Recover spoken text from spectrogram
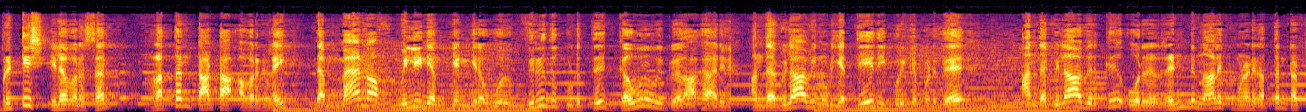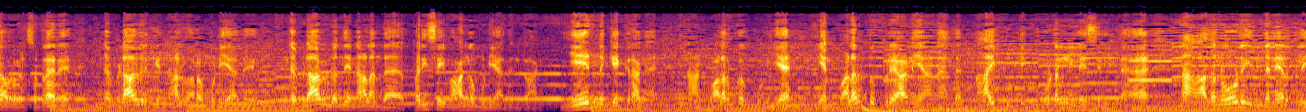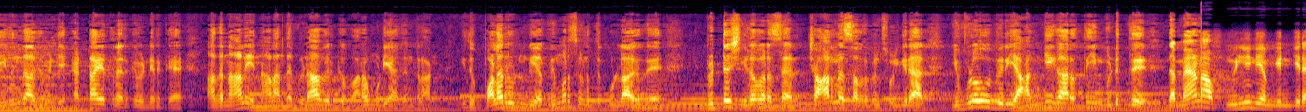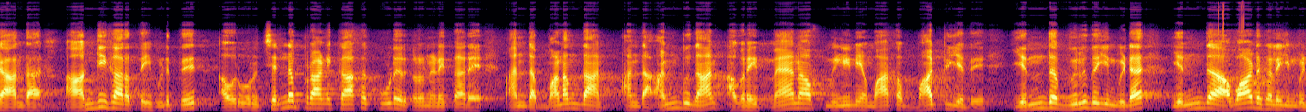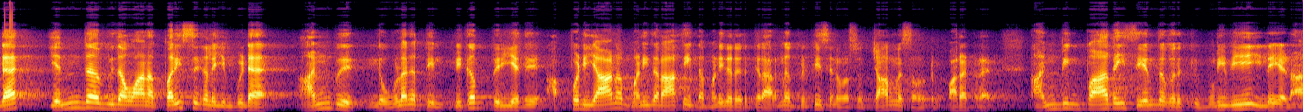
British இளவரசர் ரத்தன் டாடா அவர்களை the man of millennium என்கிற ஒரு விருது கொடுத்து கௌரவிப்பதாக அறிவி அந்த விழாவினுடைய தேதி குறிக்கப்படுது. அந்த விழாவிற்கு ஒரு ரெண்டு நாளைக்கு முன்னாடி ரத்தன் டாட்டா அவர்கள் சொல்றாரு இந்த விழாவிற்கு என்னால் வர முடியாது. இந்த விழாவில் வந்து என்னால் அந்த பரிசை வாங்க முடியாதுன்றாங்க. ஏன்னு கேட்குறாங்க நான் வளர்க்கக்கூடிய என் வளர்ப்பு பிராணியான அந்த நாய்க்குட்டிக்கு உடல்நிலை சரியில்லை. நான் அதனோடு இந்த நேரத்தில் இருந்தாக வேண்டிய கட்டாயத்தில் இருக்க வேண்டியிருக்கு. அதனால என்னால் அந்த விழாவிற்கு வர முடியாதுன்றாங்க. இது பலருடைய விமர்சனத்துக்கு உள்ளாகுது. பிரிட்டிஷ் இளவரசர் சார்லஸ் அவர்கள் சொல்கிறார் இவ்வளவு பெரிய அங்கீகாரத்தையும் விடுத்து த மேன் ஆஃப் மில்லினியம் என்கிற அந்த அங்கீகாரத்தை விடுத்து அவர் ஒரு செல்ல பிராணிக்காக கூட இருக்கணும்னு நினைத்தாரு. அந்த மனம்தான் அந்த அன்பு தான் அவரை மேன் ஆஃப் மில்லினியமாக மாற்றியது. எந்த விருதையும் விட எந்த அவார்டுகளையும் விட எந்த விதமான பரிசுகளையும் விட அன்பு இந்த உலகத்தில் மிக பெரியது அப்படியான மனிதராக இந்த மனிதர் இருக்கிறார்னு பிரிட்டிஷ் இளவரசர் சார்லஸ் அவர்கள் பாராட்டுறார். அன்பின் பாதை சேர்ந்தவருக்கு முடிவே இல்லையடா.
